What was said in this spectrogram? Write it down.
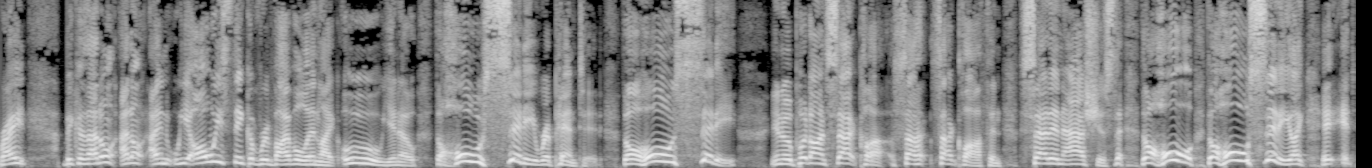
right? Because I don't, I don't, I, we always think of revival in like, oh, you know, the whole city repented. The whole city you know, put on sackcloth, sackcloth and sat in ashes. The, the, whole, the whole city, like it, it,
